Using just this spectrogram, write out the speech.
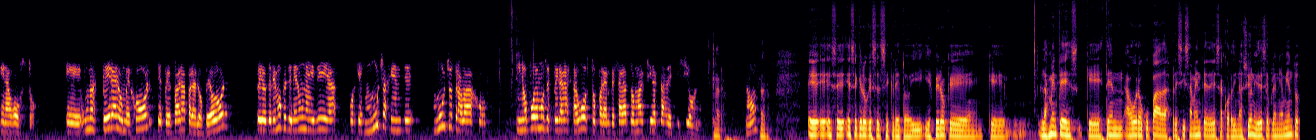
en agosto. Eh, uno espera lo mejor, se prepara para lo peor, pero tenemos que tener una idea porque es mucha gente, mucho trabajo y no podemos esperar hasta agosto para empezar a tomar ciertas decisiones. Claro. ¿No? Claro. Eh, eh, ese, ese creo que es el secreto y, espero que, que, las mentes que estén ahora ocupadas precisamente de esa coordinación y de ese planeamiento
